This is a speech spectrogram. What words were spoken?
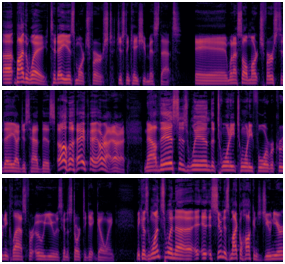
Uh, by the way, today is March 1st, just in case you missed that. And when I saw March 1st today, I just had this. Oh, okay, all right, all right. Now, this is when the 2024 recruiting class for OU is going to start to get going. Because once when, uh, as soon as Michael Hawkins Jr.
